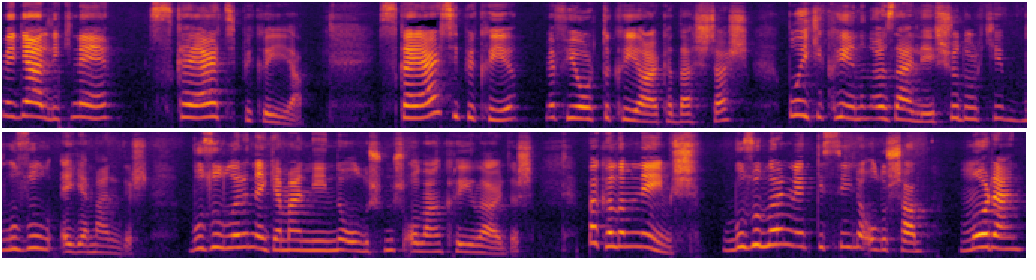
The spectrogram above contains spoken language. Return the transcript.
ve geldik neye? Skayer tipi kıyıya. Skayer tipi kıyı ve fiyortlu kıyı arkadaşlar. Bu iki kıyının özelliği şudur ki buzul egemendir. Buzulların egemenliğinde oluşmuş olan kıyılardır. Bakalım neymiş? Buzulların etkisiyle oluşan moren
